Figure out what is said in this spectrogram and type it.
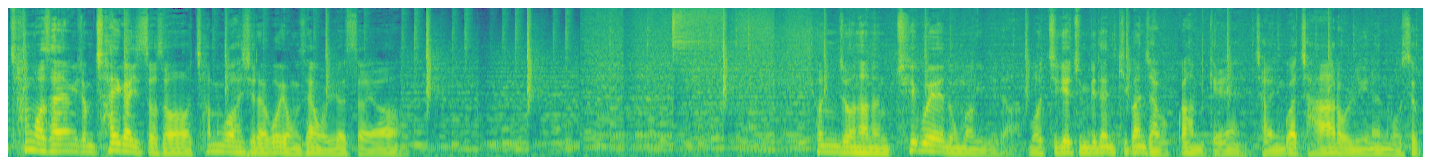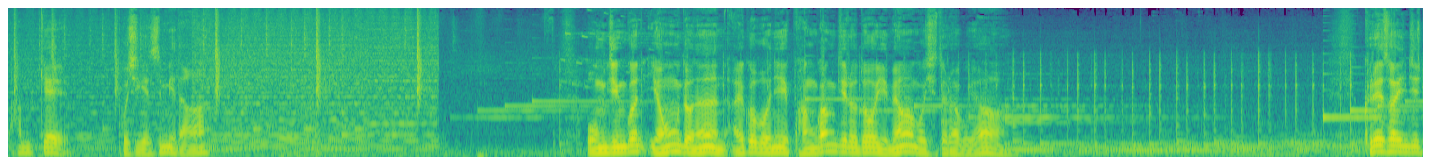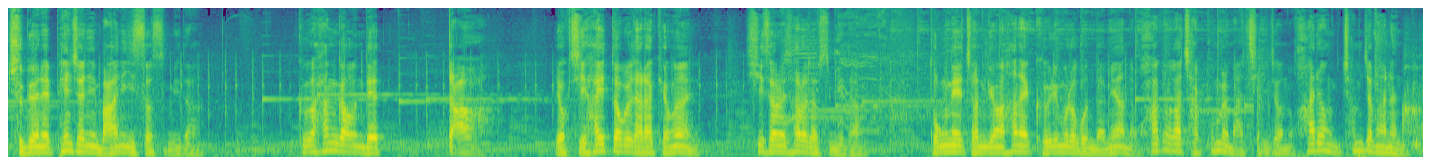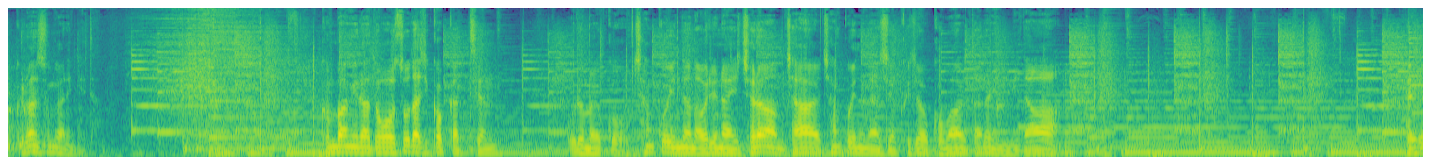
창호 사양이 좀 차이가 있어서 참고하시라고 영상 올렸어요. 현존하는 최고의 농막입니다. 멋지게 준비된 기반 작업과 함께 자연과 잘 어울리는 모습 함께 보시겠습니다. 옹진군 영흥도는 알고 보니 관광지로도 유명한 곳이더라고요. 그래서인지 주변에 펜션이 많이 있었습니다. 그 한가운데 딱 역시 하이더블 다락형은 시선을 사로잡습니다. 동네 전경 하나의 그림으로 본다면 화가가 작품을 마치기 전 화령 첨점하는 그런 순간입니다. 금방이라도 쏟아질 것 같은 울음을 꾹 참고 있는 어린아이처럼 잘 참고 있는 날씨가 그저 고마울 따름입니다.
